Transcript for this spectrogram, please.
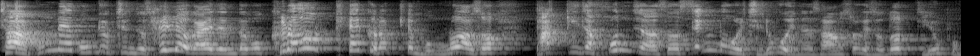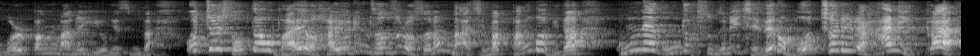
자, 국내 공격진도 살려가야 된다고 그렇게 그렇게 목 놓아서 박 기자 혼자서 생목을 지르고 있는 상황 속에서도 디오프 몰빵만을 이용했습니다. 어쩔 수 없다고 봐요. 하유림 선수로서는 마지막 방법이다. 국내 공격수들이 제대로 못 처리를 하니까,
